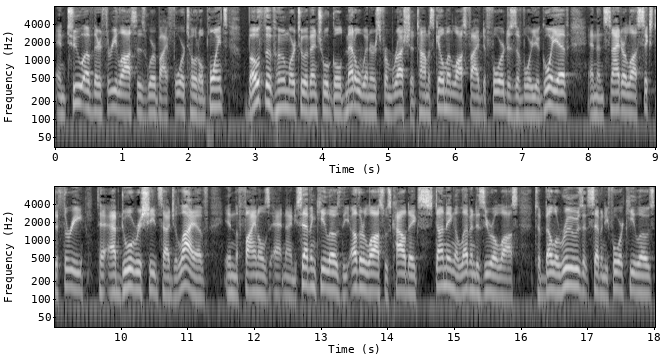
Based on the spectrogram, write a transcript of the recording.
and two of their three losses were by four total points, both of whom were to eventual gold medal winners from Russia. Thomas Gilman lost 5 to 4 to Zavur Ugoyev, and then Snyder lost 6 to 3 to Abdul Rashid Sadulaev in the finals at 97 kilos. The other loss was Kyle Dake's stunning 11 to 0 loss to Belarus at 74 kilos.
